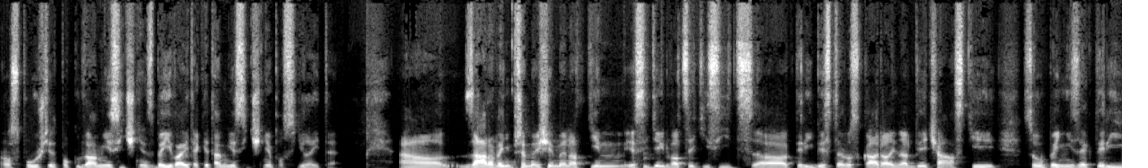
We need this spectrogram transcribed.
rozpouštět. Pokud vám měsíčně zbývají, tak je tam měsíčně posílejte. A zároveň přemýšlíme nad tím, jestli těch 20 tisíc, který byste rozkládali na dvě části, jsou peníze, které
